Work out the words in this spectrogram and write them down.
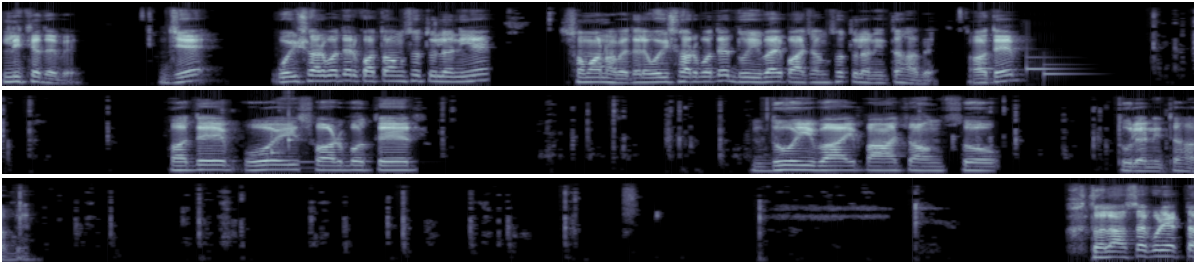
লিখে দেবে যে ওই শরবতের কত অংশ তুলে নিয়ে সমান হবে। তাহলে ওই শরবতের দুই বাই পাঁচ অংশ তুলে নিতে হবে। অতএব অতএব ওই শরবতের দুই বাই পাঁচ অংশ তুলে নিতে হবে। তাহলে আশা করি একটা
